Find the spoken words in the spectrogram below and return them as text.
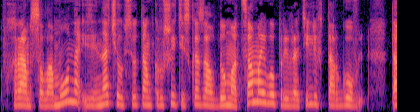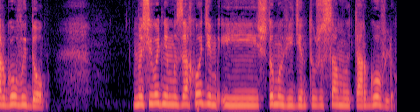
в храм Соломона и начал все там крушить и сказал, дом отца моего превратили в торговлю, торговый дом. Но сегодня мы заходим, и что мы видим? Ту же самую торговлю.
